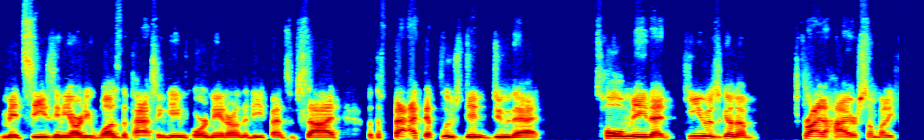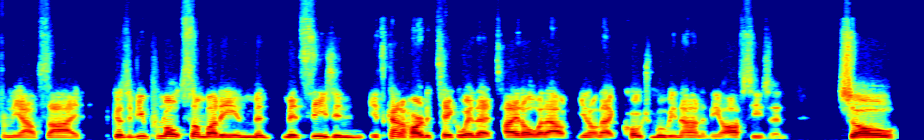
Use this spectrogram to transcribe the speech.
mid-season. He already was the passing game coordinator on the defensive side, but the fact that Flus didn't do that told me that he was going to try to hire somebody from the outside because if you promote somebody in mid mid season, it's kind of hard to take away that title without you know that coach moving on in the off season. So,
